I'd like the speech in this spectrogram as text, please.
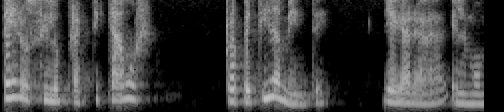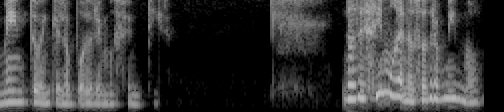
Pero si lo practicamos repetidamente, llegará el momento en que lo podremos sentir. Nos decimos a nosotros mismos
